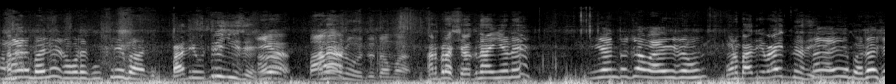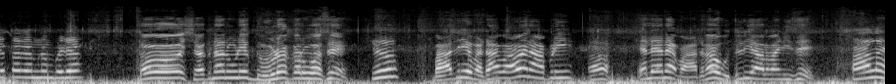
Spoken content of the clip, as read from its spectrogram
અમારે બની થોડીક ઉતરી બાજરી. બાજરી ઉતરી ગઈ છે? પાવાનું હતું તમારે. અને પેલા શગના અહીંયા ને? અહીંયા તો જો વાવી છે હું. પણ બાજરી વાવી જ નથી. એ બધા ખેતર એમને પડ્યા. તો શગના એક દોરડો કરવો હશે. બાજરી વઢાવા આવે ને આપણી એટલે એને વાઢવા ઉધળી આલવાની છે. હાલે.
